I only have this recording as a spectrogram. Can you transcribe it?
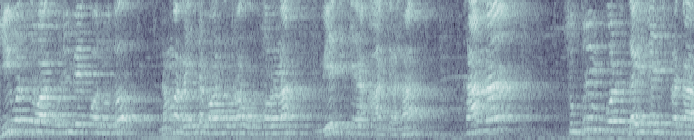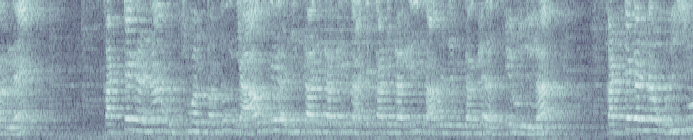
ಜೀವಂತವಾಗಿ ಉಳಿಬೇಕು ಅನ್ನೋದು ನಮ್ಮ ರೈತ ಬಾಂಧವರ ಒಕ್ಕೊರಣ ವೇದಿಕೆಯ ಆಗ್ರಹ. ಕಾರಣ ಸುಪ್ರೀಂ ಕೋರ್ಟ್ ಗೈಡ್ಲೈನ್ಸ್ ಪ್ರಕಾರನೇ ಕಟ್ಟೆಗಳನ್ನ ಮುಚ್ಚುವಂಥದ್ದು ಯಾವುದೇ ಅಧಿಕಾರಿಗಾಗಲಿ, ರಾಜಕಾರಣಿಗಾಗಲಿ, ಸಾರ್ವಜನಿಕಾಗಲಿ ಹತ್ತಿರುವುದಿಲ್ಲ. ಕಟ್ಟೆಗಳನ್ನ ಉಳಿಸುವ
